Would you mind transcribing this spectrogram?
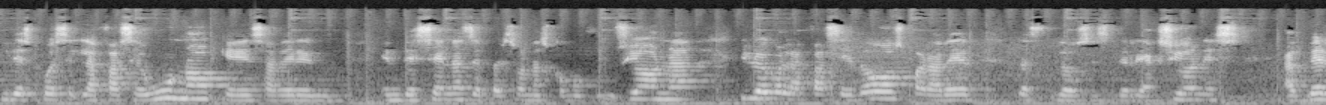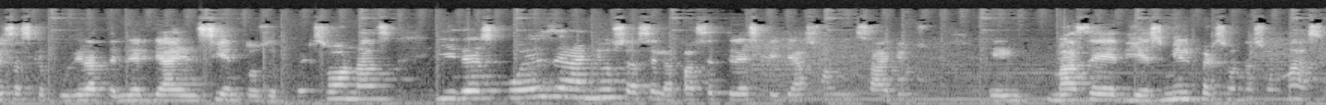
Y después la fase 1, que es saber en, en, decenas de personas cómo funciona. Y luego la fase 2 para ver las los, este, reacciones adversas que pudiera tener ya en cientos de personas. Y después de años se hace la fase 3, que ya son ensayos en más de 10 mil personas o más,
